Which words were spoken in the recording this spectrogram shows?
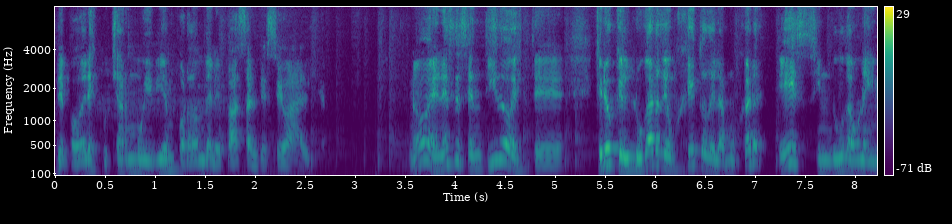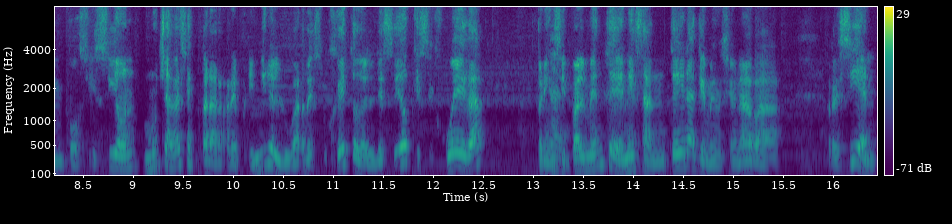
de poder escuchar muy bien por dónde le pasa el deseo a alguien. ¿No? En ese sentido, este, creo que el lugar de objeto de la mujer es sin duda una imposición, muchas veces para reprimir el lugar de sujeto del deseo que se juega principalmente en esa antena que mencionaba recién.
